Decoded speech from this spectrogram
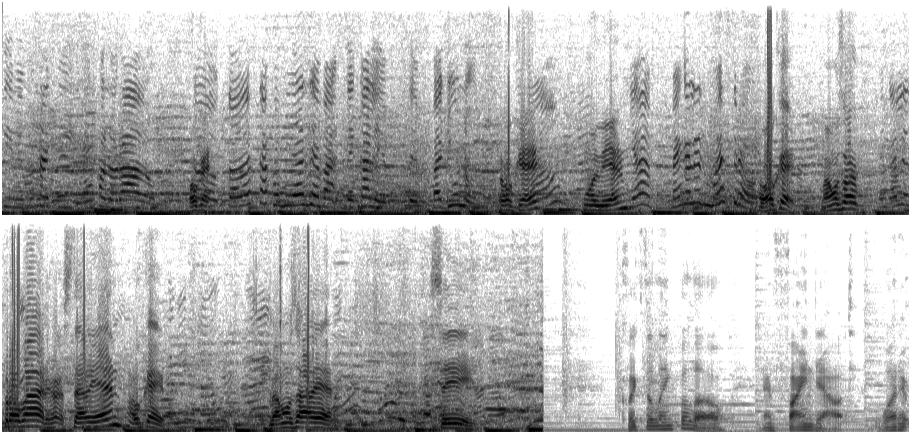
sí, vivimos aquí, en Colorado. Ok. So, es de, ba- de Cali, de Bayuno. Ok, ¿no? muy bien. Ya, venga, les muestro. Ok, vamos a Venga, les probar. ¿Está bien? Ok. A. Vamos a ver. Sí. Click the link below and find out what it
